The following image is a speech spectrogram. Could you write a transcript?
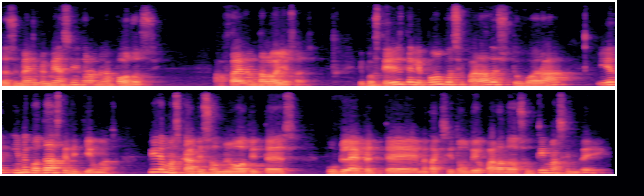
δεσμένη με μια σύγχρονη απόδοση. Αυτά ήταν τα λόγια σας. Υποστηρίζετε λοιπόν πως η παράδοση του Βορρά είναι κοντά στη δική μας. Πείτε μας κάποιες ομοιότητες που βλέπετε μεταξύ των δύο παραδόσεων. Τι μας συνδέει;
